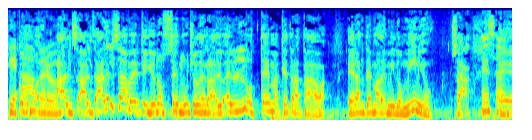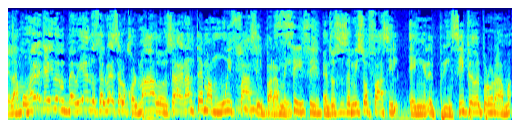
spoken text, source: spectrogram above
Que, como ah, pero- al, al, al él saber que yo no sé mucho de radio, él, los temas que trataba eran temas de mi dominio. O sea, eh, las mujeres que iban bebiendo cerveza los colmados, o sea, gran tema muy fácil para mí. Sí, sí. Entonces se me hizo fácil en el principio del programa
